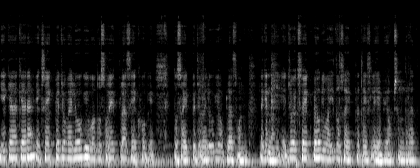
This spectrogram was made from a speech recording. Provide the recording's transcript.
ये क्या कह रहा है? 101 पे जो वैल्यू होगी वो 201 प्लस एक होगी। 201 पे जो वैल्यू होगी वो प्लस वन लेकिन नहीं, जो 101 पे होगी वही 201 पे तो इसलिए ये भी ऑप्शन गलत।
